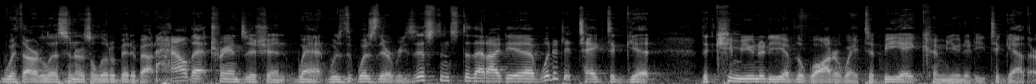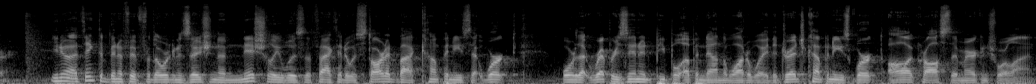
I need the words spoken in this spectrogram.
with our listeners a little bit about how that transition went? Was was there resistance to that idea? What did it take to get the community of the waterway to be a community together? You know, I think the benefit for the organization initially was the fact that it was started by companies that worked or that represented people up and down the waterway. The dredge companies worked all across the American shoreline,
